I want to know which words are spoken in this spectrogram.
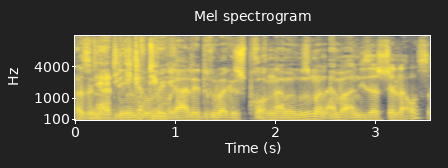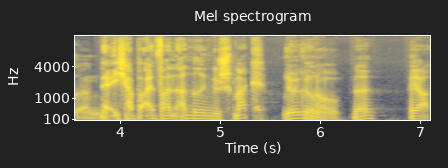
Also Ja, nach ich dem, glaub, wo wir gerade drüber gesprochen haben, muss man einfach an dieser Stelle auch sagen. Na, ich habe einfach einen anderen Geschmack. Ja, genau. So, ne? Ja.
